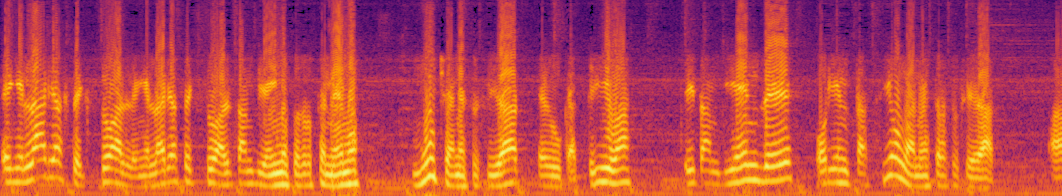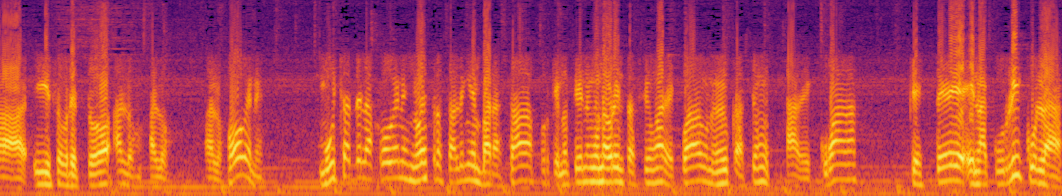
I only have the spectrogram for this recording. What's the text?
en el área sexual, en el área sexual también nosotros tenemos mucha necesidad educativa y también de orientación a nuestra sociedad ah, y sobre todo a los, a los, a los jóvenes Muchas de las jóvenes nuestras salen embarazadas porque no tienen una orientación adecuada, una educación adecuada que esté en la currícula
